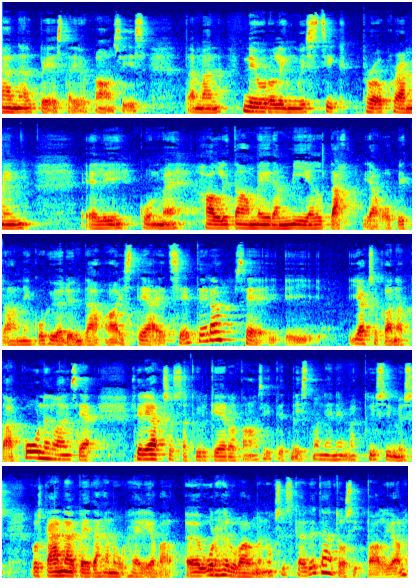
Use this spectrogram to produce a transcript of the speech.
NLPstä, joka on siis tämän Neurolinguistic Programming, eli kun me hallitaan meidän mieltä ja opitaan niin kuin hyödyntää aisteja, etc. Se jakso kannattaa kuunnella, niin siellä jaksossa kyllä kerrotaan sitten, että mistä on enemmän kysymys, koska NLP tähän urheiluvalmennuksessa käytetään tosi paljon.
